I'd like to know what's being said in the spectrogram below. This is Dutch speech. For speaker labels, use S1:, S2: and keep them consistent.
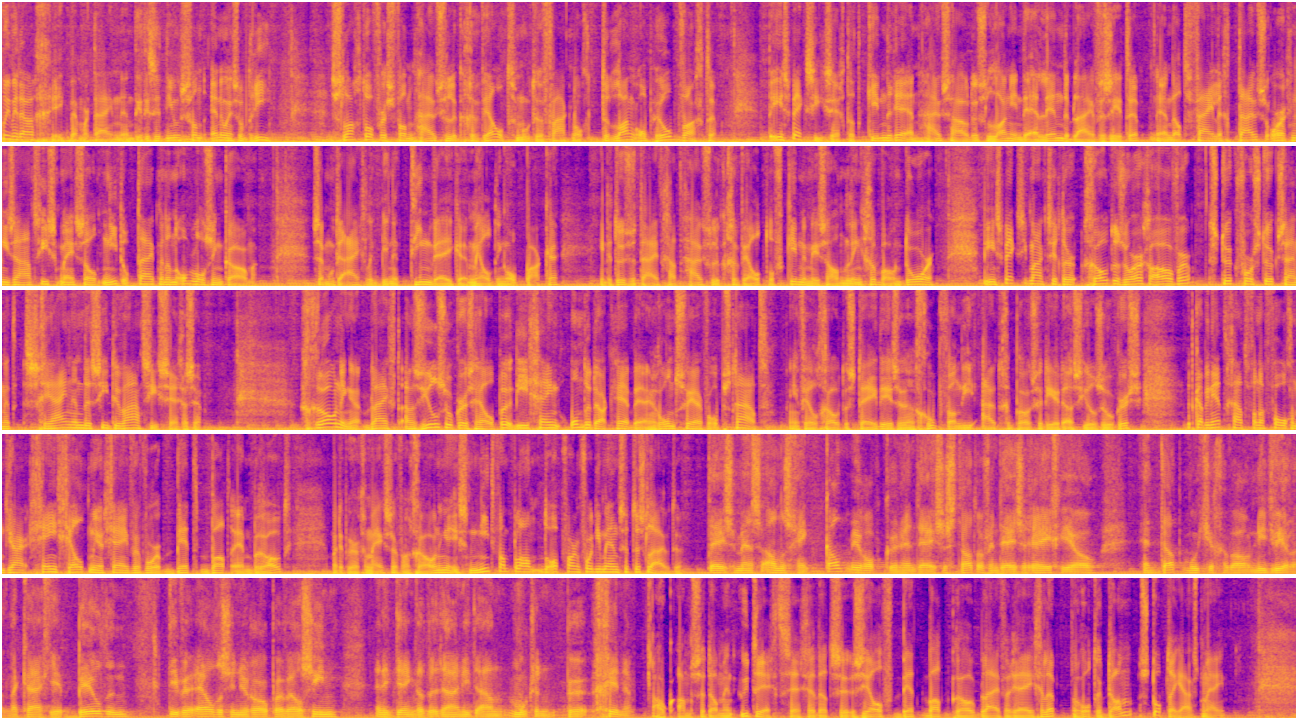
S1: Goedemiddag, ik ben Martijn en dit is het nieuws van NOS op 3. Slachtoffers van huiselijk geweld moeten vaak nog te lang op hulp wachten. De inspectie zegt dat kinderen en huishoudens lang in de ellende blijven zitten... en dat veilig thuisorganisaties meestal niet op tijd met een oplossing komen. Zij moeten eigenlijk binnen 10 weken een melding oppakken... In de tussentijd gaat huiselijk geweld of kindermishandeling gewoon door. De inspectie maakt zich er grote zorgen over. Stuk voor stuk zijn het schrijnende situaties, zeggen ze. Groningen blijft asielzoekers helpen die geen onderdak hebben en rondzwerven op straat. In veel grote steden is er een groep van die uitgeprocedeerde asielzoekers. Het kabinet gaat vanaf volgend jaar geen geld meer geven voor bed, bad en brood. Maar de burgemeester van Groningen is niet van plan de opvang voor die mensen te sluiten.
S2: Deze mensen anders geen kant meer op kunnen in deze stad of in deze regio. En dat moet je gewoon niet willen. Dan krijg je beelden die we elders in Europa wel zien. En ik denk dat we daar niet aan moeten beginnen.
S1: Ook Amsterdam en Utrecht zeggen dat ze zelf bed, bad, brood blijven regelen. Rotterdam stopt daar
